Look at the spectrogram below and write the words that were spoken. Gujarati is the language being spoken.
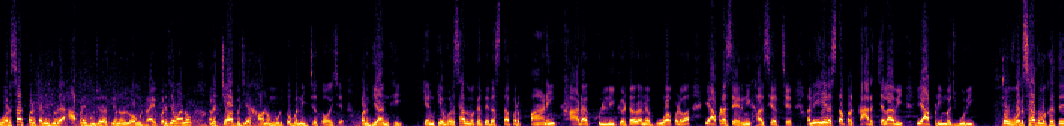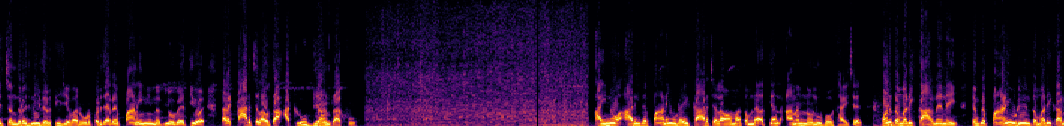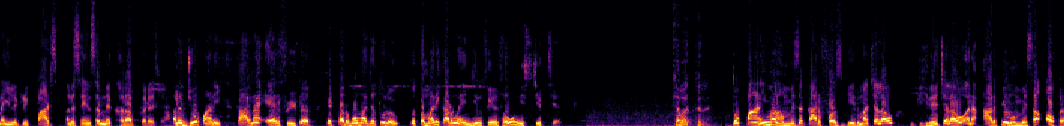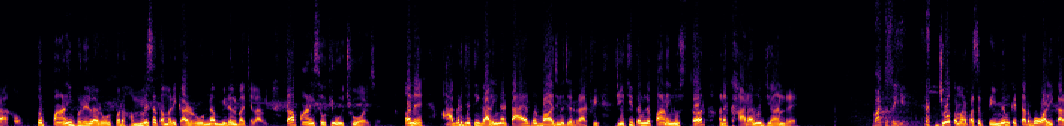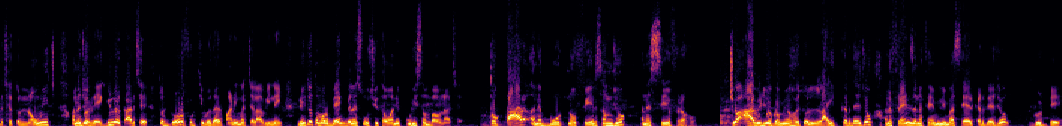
વરસાદ પડતાની જોડે આપણે ગુજરાતીઓનો લોંગ ડ્રાઈવ પર જવાનો અને ચા ભજીયા ખાવાનો તો બની જ જતો હોય છે. પણ ધ્યાનથી, કેમ કે વરસાદ વખતે રસ્તા પર પાણી, ખાડા, ખુલ્લી ગટર અને ભૂવા પડવા એ આપણા શહેરની ખાસિયત છે. અને એ રસ્તા પર કાર ચલાવી એ આપણી મજબૂરી. તો વરસાદ વખતે ચંદ્રજની ધરતી જેવા રોડ પર જ્યારે પાણીની નદીઓ વહેતી હોય, ત્યારે કાર ચલાવતા આટલું ધ્યાન રાખવું. આઈ નો આ રીતે પાણી ઉડાવી કાર ચલાવવામાં તમને અત્યંત આનંદનો અનુભવ થાય છે. પણ તમારી કારને નહીં કેમ કે પાણી ઉડીને તમારી કારના ઇલેક્ટ્રિક પાર્ટસ અને સેન્સરને ખરાબ કરે છે. અને જો પાણી કારના એર ફિલ્ટર કે ટર્બોમાં જતું રહ્યું તો તમારી કારનું એન્જિન ફેલ થવું નિશ્ચિત છે. ક્યાં તો પાણીમાં હંમેશા કાર ફર્સ્ટ ગેરમાં ચલાવો ધીરે ચલાવો અને આરપીએમ હંમેશા અપ રાખો. તો પાણી ભરેલા રોડ પર હંમેશા તમારી કાર રોડના મિડલમાં ચલાવી તો પાણી સૌથી ઓછું હોય છે. અને આગળ જતી ગાડીના ટાયર પર બાજ નજર રાખવી જેથી તમને પાણીનું સ્તર અને ખાડાનું ધ્યાન રહે. વાત સહી જો તમારી પાસે પ્રીમિયમ કે ટર્બોવાળી કાર છે તો નવ ઇંચ અને જો રેગ્યુલર કાર છે તો દોઢ ફૂટથી વધારે પાણીમાં ચલાવી નહીં. નહીં તો તમારું બેંક બેલેન્સ ઓછી થવાની પૂરી સંભાવના છે. તો કાર અને બોટનો ફેર સમજો અને સેફ રહો. જો આ વીડિયો ગમ્યો હોય તો લાઇક કરી દેજો અને ફ્રેન્ડ્સ અને ફેમિલીમાં શેર કરી દેજો. Good day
